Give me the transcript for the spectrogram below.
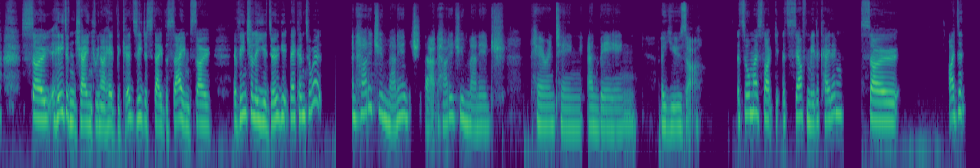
so he didn't change when I had the kids; he just stayed the same. So eventually, you do get back into it. And how did you manage that? How did you manage parenting and being a user? It's almost like it's self medicating. So I didn't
